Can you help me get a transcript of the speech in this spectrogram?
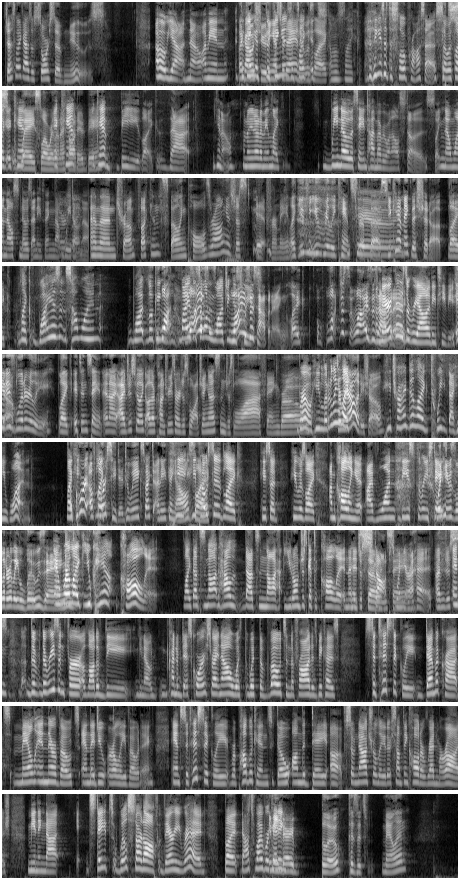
just like as a source of news. Oh yeah, no. I mean, the Like thing I was is, shooting the thing yesterday, is, and it's like it was it's, like I was like, the thing is, it's a slow process. So it's, like it can't way slower than I thought it would be. it can't be like that. You know, I know you know what I mean. Like we know the same time everyone else does. Like no one else knows anything that we don't know. And then Trump fucking spelling polls wrong is just it for me. Like you can, you really can't script this. You can't make this shit up. Like Like why isn't someone what looking? Why, Why, is someone this- watching Why his is this happening? Like, what? Just why is this happening? America happening? is a reality TV show. It is literally like it's insane, and I I just feel like other countries are just watching us and just laughing, bro. bro. He literally it's a like reality show. he tried to like tweet that he won. Like Of he- course, of like, course he did. Do we expect anything he, else? He Like, posted like he said he was like I'm calling it. I've won these three states. when he was literally losing, and we're like you can't call it. Like that's not how. That's not. You don't just get to call it and then it just so stops when you're ahead. I'm just and the the reason for a lot of the you know kind of discourse right now with with the votes and the fraud is because statistically democrats mail in their votes and they do early voting and statistically republicans go on the day of so naturally there's something called a red mirage meaning that eh, states will start off very red but that's why we're you getting very blue because it's mail in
